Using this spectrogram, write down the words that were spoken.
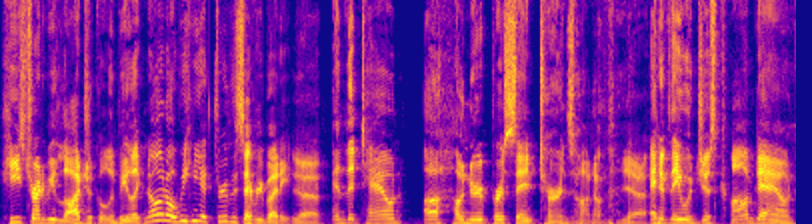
he's trying to be logical and be like, "No, no, we can get through this, everybody." Yeah. And the town a hundred percent turns on him. Yeah. And if they would just calm down,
